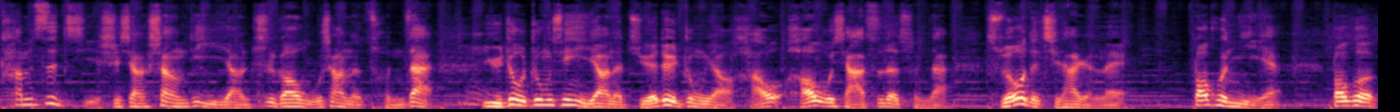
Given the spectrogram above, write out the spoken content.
他们自己是像上帝一样至高无上的存在，宇宙中心一样的绝对重要、毫毫无瑕疵的存在。所有的其他人类，包括你，包括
